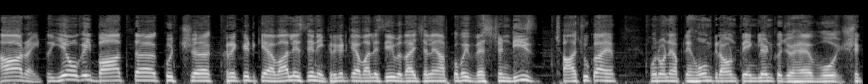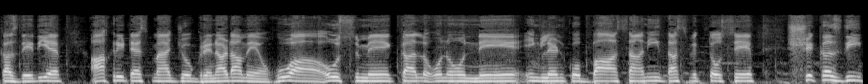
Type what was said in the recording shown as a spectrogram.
और राइट तो ये हो गई बात, कुछ क्रिकेट के हवाले से नहीं, क्रिकेट के हवाले से ही बताए चले आपको, भाई वेस्ट इंडीज छा चुका है। उन्होंने अपने होम ग्राउंड पे इंग्लैंड को जो है वो शिकस्त दे दी है। आखिरी टेस्ट मैच जो ग्रेनाडा में हुआ, उसमें कल उन्होंने इंग्लैंड को बासानी दस विकेटों से शिकस्त दी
